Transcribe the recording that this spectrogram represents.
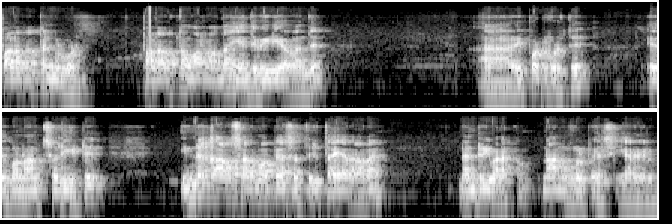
பல ரத்தங்கள் ஓடும். பல ரத்தம் ஓடுறவன் தான் இந்த வீடியோவை வந்து ரிப்போர்ட் கொடுத்து இது பண்ணான்னு சொல்லிக்கிட்டு இன்னும் காரசாரமாக பேசுறதுக்கு தயாராகிறேன். நன்றி வணக்கம். நான் உங்கள் பயிற்சி அறிவியல்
